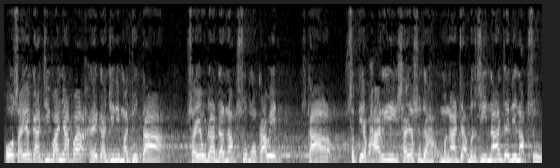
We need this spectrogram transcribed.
Oh saya gaji banyak pak. Saya gaji 5 juta. Saya udah ada nafsu mau kawin. Setiap hari saya sudah mengajak berzina aja di nafsu.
